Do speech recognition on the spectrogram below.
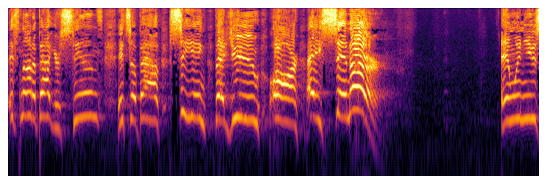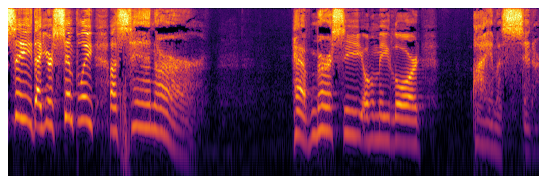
It's not about your sins. It's about seeing that you are a sinner. And when you see that you're simply a sinner, have mercy on me, Lord. I am a sinner.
